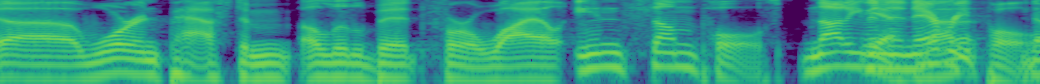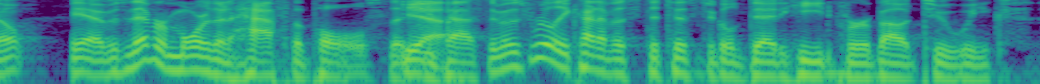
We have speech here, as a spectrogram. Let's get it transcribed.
uh, Warren passed him a little bit for a while in some polls, not even in every a- poll. Nope. Yeah, it was never more than half the polls that Yeah. she passed him. It was really kind of a statistical dead heat for about two weeks.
